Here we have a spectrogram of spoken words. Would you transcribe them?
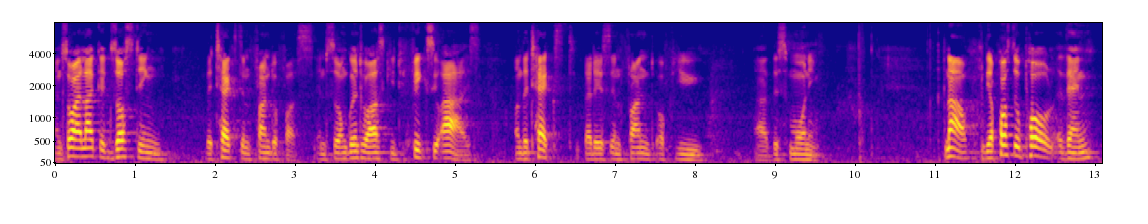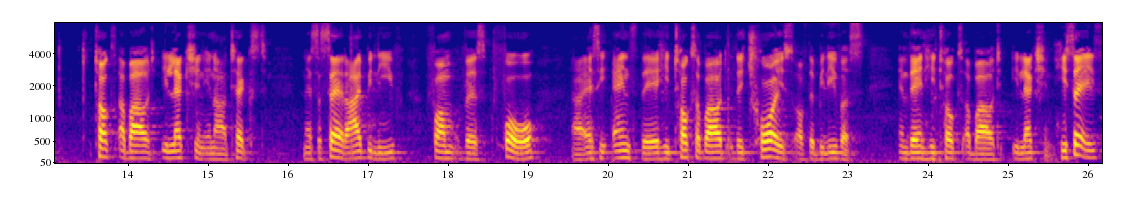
And so I like exhausting the text in front of us. And so I'm going to ask you to fix your eyes on the text that is in front of you uh, this morning. Now, the Apostle Paul then talks about election in our text. And as I said, I believe from verse 4, uh, as he ends there, he talks about the choice of the believers. And then he talks about election. He says,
